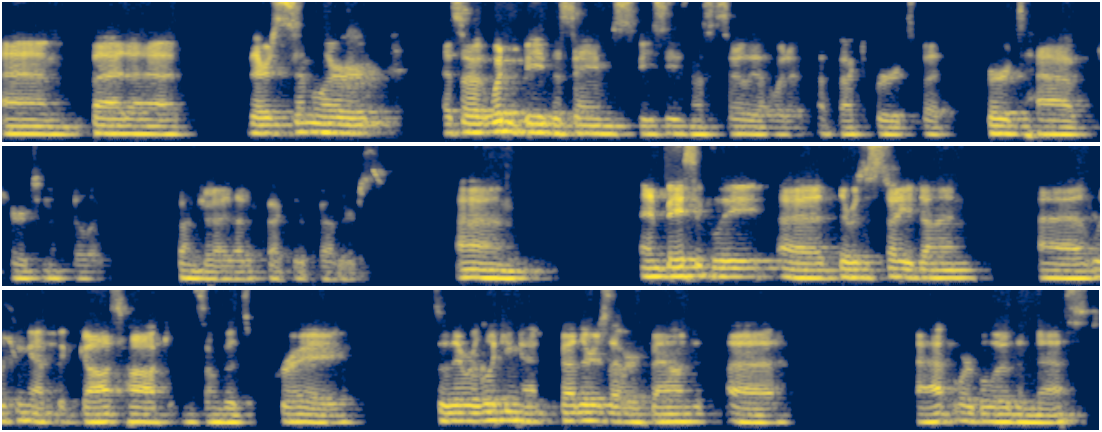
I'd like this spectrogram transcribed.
Um, but uh, there's similar, so it wouldn't be the same species necessarily that would affect birds, but birds have keratinophilic fungi that affect their feathers. Um, and basically, uh, there was a study done uh, looking at the goshawk and some of its prey. So they were looking at feathers that were found uh, at or below the nest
